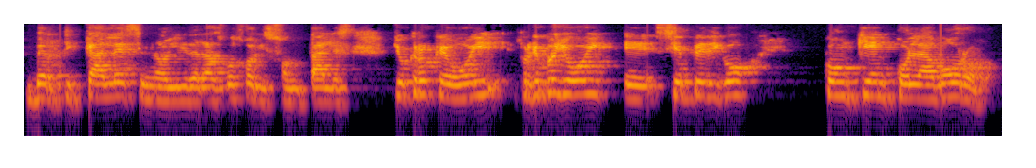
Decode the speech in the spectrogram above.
verticales, sino liderazgos horizontales. Yo creo que hoy, por ejemplo, yo hoy eh, siempre digo con quien colaboro,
